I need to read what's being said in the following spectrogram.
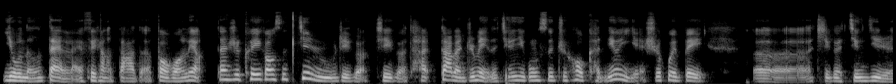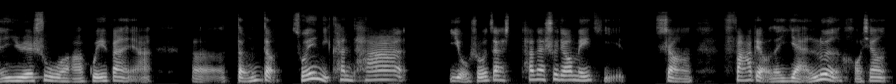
又能带来非常大的曝光量。但是科耶高斯进入这个这个他大阪直美的经纪公司之后，肯定也是会被呃这个经纪人约束啊、规范呀、呃等等。所以你看他有时候在他在社交媒体上发表的言论，好像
